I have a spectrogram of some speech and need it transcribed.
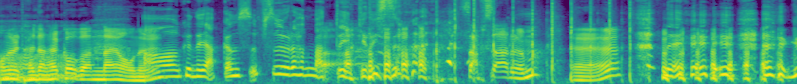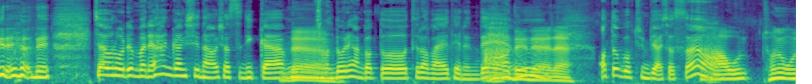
오늘 달달할 것 같나요, 오늘? 아, 근데 약간 씁쓸한 맛도 있기도 있어요. 쌉싸름. 네. 네. 그래요, 네. 자, 오늘 오랜만에 한강 씨 나오셨으니까, 음, 네. 노래 한곡또 들어봐야 되는데. 아, 네네네. 음, 어떤 곡 준비하셨어요? 아, 오, 저는 오늘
